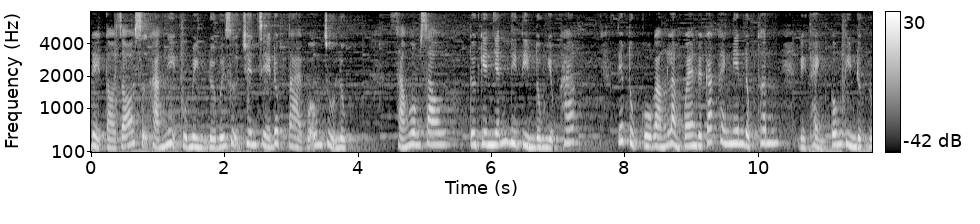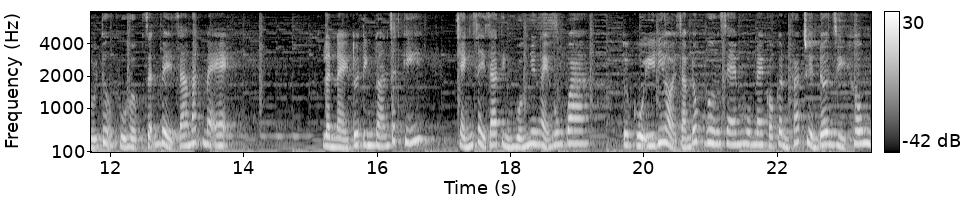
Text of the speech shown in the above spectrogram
Để tỏ rõ sự kháng nghị của mình đối với sự chuyên chế độc tài của ông chủ lục. Sáng hôm sau, tôi kiên nhẫn đi tìm đồng nghiệp khác tiếp tục cố gắng làm quen với các thanh niên độc thân để thành công tìm được đối tượng phù hợp dẫn về ra mắt mẹ. Lần này tôi tính toán rất kỹ, tránh xảy ra tình huống như ngày hôm qua. Tôi cố ý đi hỏi giám đốc Vương xem hôm nay có cần phát chuyển đơn gì không,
